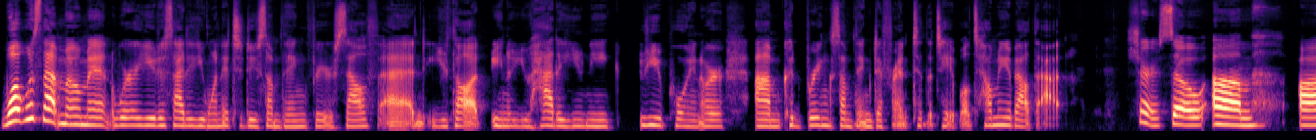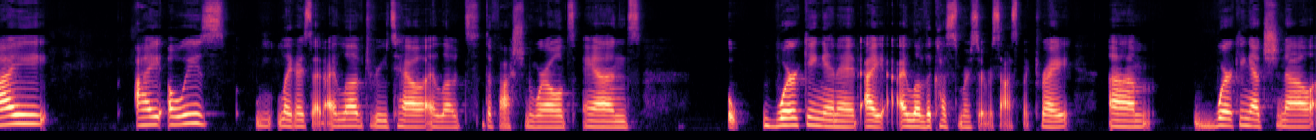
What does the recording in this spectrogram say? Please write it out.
what was that moment where you decided you wanted to do something for yourself and you thought, you know, you had a unique viewpoint or um, could bring something different to the table? Tell me about that. Sure. So, um, I I always, like I said, I loved retail. I loved the fashion world and working in it. I, I love the customer service aspect, right? Um, working at Chanel,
